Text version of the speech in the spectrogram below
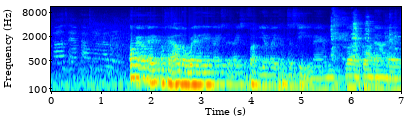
Small town called Monroe. Okay, okay, okay. I don't know where that is. I used to, I used to fuck a young lady from Tuskegee, man. Love going down there.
